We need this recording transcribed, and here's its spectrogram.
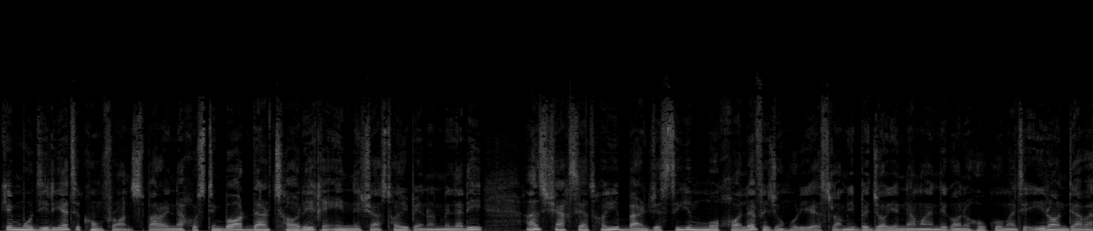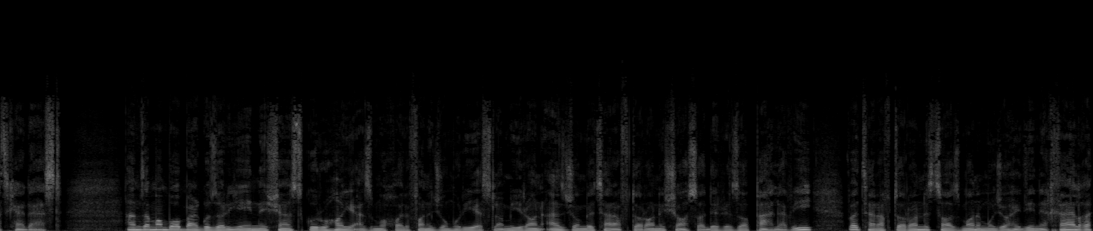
که مدیریت کنفرانس برای نخستین بار در تاریخ این نشست‌های بین‌المللی از شخصیت‌های برجسته مخالف جمهوری اسلامی به جای نمایندگان حکومت ایران دعوت کرده است. همزمان با برگزاری این نشست گروههایی از مخالفان جمهوری اسلامی ایران از جمله طرفداران شاهزاده رضا پهلوی و طرفداران سازمان مجاهدین خلق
